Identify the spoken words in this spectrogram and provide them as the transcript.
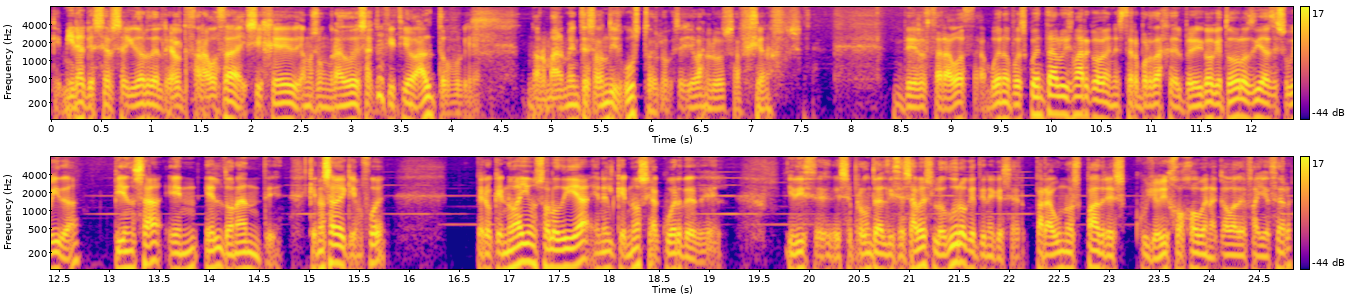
Que mira que ser seguidor del Real Zaragoza exige, digamos, un grado de sacrificio alto, porque normalmente son disgustos lo que se llevan los aficionados del Zaragoza. Bueno, pues cuenta Luis Marco en este reportaje del periódico que todos los días de su vida piensa en el donante, que no sabe quién fue, pero que no hay un solo día en el que no se acuerde de él. Y dice, se pregunta él, dice, ¿sabes lo duro que tiene que ser para unos padres cuyo hijo joven acaba de fallecer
